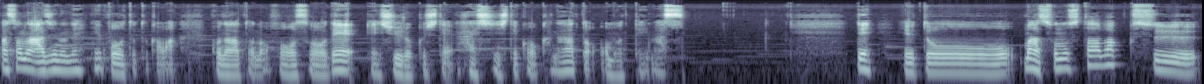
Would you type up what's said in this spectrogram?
まあ、その味のね、レポートとかは、この後の放送で収録して配信していこうかなと思っています。で、えっ、と、まあ、そのスターバックス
